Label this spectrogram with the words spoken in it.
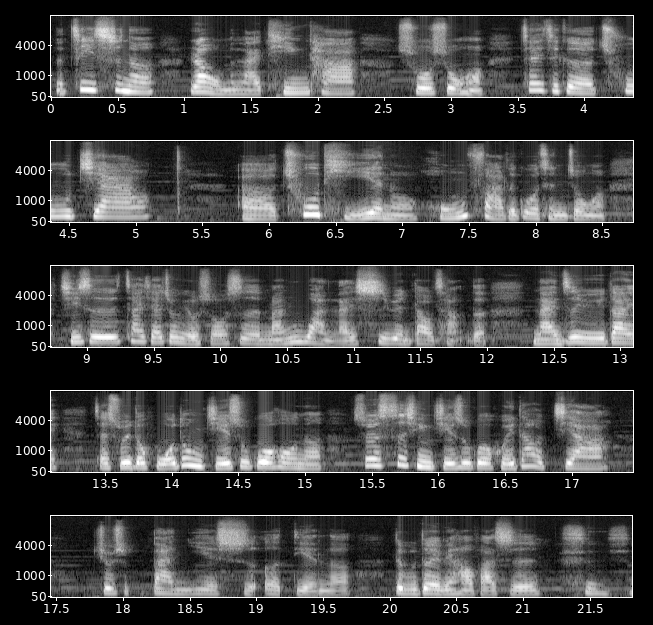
那这次呢，让我们来听他说说哈，在这个出家。呃，初体验哦，弘法的过程中啊，其实在家中有时候是蛮晚来寺院到场的，乃至于在在所有的活动结束过后呢，所有事情结束过回到家就是半夜十二点了，对不对，妙好法师？是是。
